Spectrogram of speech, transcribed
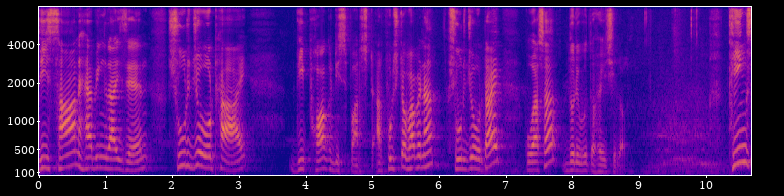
দি সান হ্যাভিং রাইজেন সূর্য ওঠায় দি ফগ ডিসপার্সড আর ফুলস্টপ হবে না, সূর্য ওঠায় কুয়াশা দূরীভূত হয়েছিল। থিংস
